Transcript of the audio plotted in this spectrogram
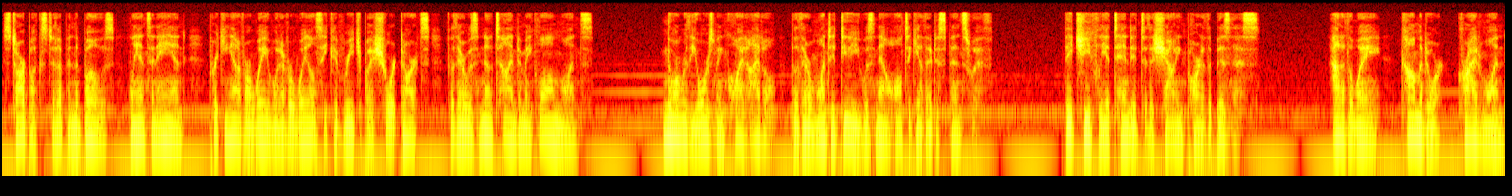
Starbuck stood up in the bows, lance in hand, pricking out of our way whatever whales he could reach by short darts, for there was no time to make long ones. Nor were the oarsmen quite idle, though their wonted duty was now altogether dispensed with. They chiefly attended to the shouting part of the business. Out of the way, Commodore, cried one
